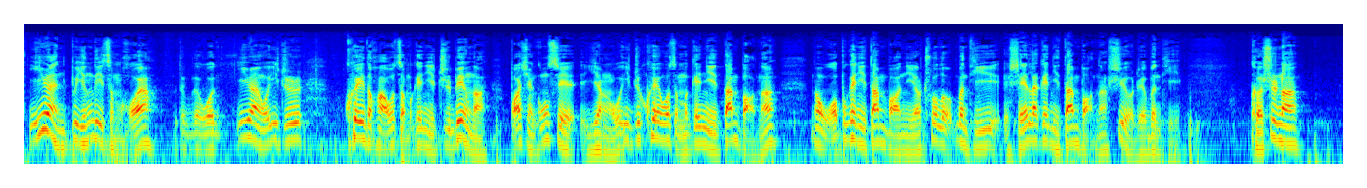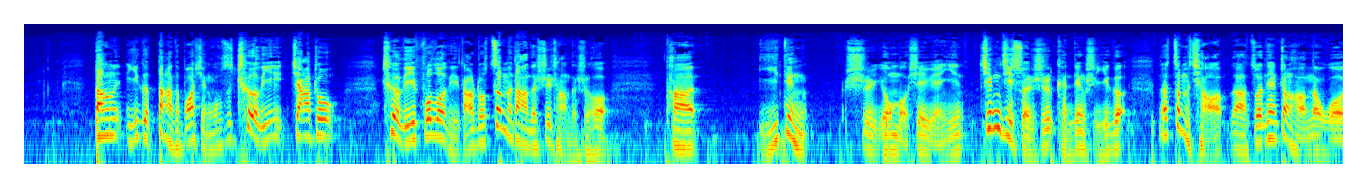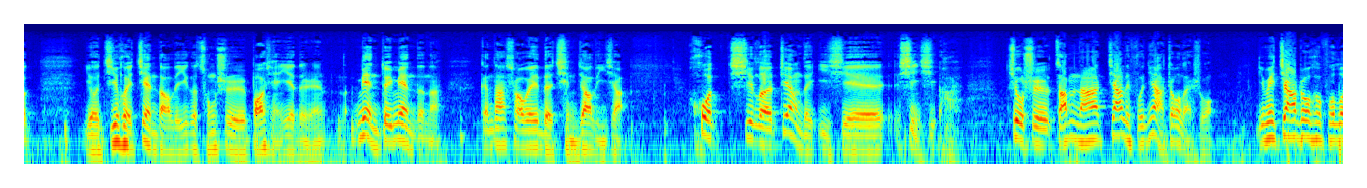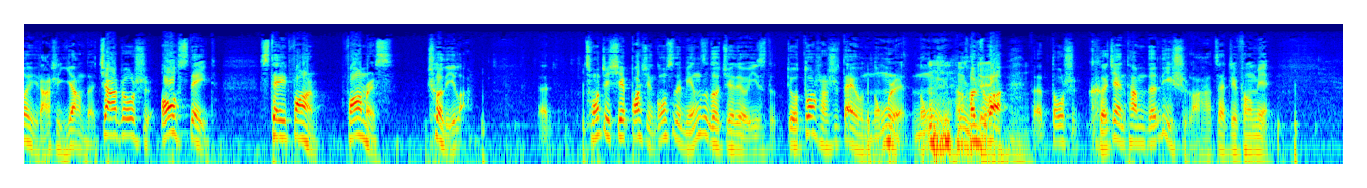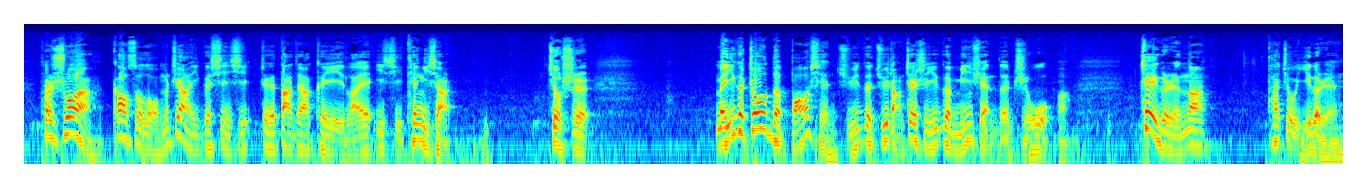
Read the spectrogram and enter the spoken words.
医院不盈利怎么活呀？对不对？我医院我一直亏的话，我怎么给你治病呢？保险公司也一样，我一直亏，我怎么给你担保呢？那我不给你担保，你要出了问题，谁来给你担保呢？是有这个问题。可是呢，当一个大的保险公司撤离加州。撤离佛罗里达州这么大的市场的时候，它一定是有某些原因，经济损失肯定是一个。那这么巧啊，昨天正好呢，我有机会见到了一个从事保险业的人，面对面的呢，跟他稍微的请教了一下，获悉了这样的一些信息啊，就是咱们拿加利福尼亚州来说，因为加州和佛罗里达是一样的，加州是 All State State Farm Farmers 撤离了。从这些保险公司的名字都觉得有意思的，有多少是带有农人、农民，是吧？呃，都是可见他们的历史了啊，在这方面。他是说啊，告诉了我们这样一个信息，这个大家可以来一起听一下，就是每一个州的保险局的局长，这是一个民选的职务啊。这个人呢，他就一个人，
